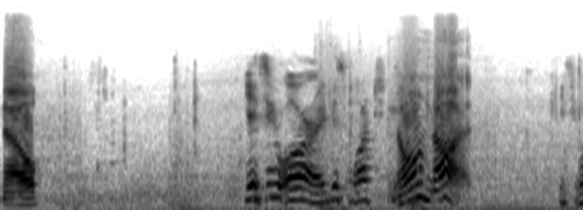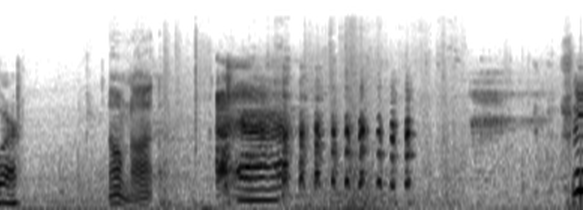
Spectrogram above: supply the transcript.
no, Yes, you are. I just watched. no, I'm not. Yes, you are. No, I'm not. Yo,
